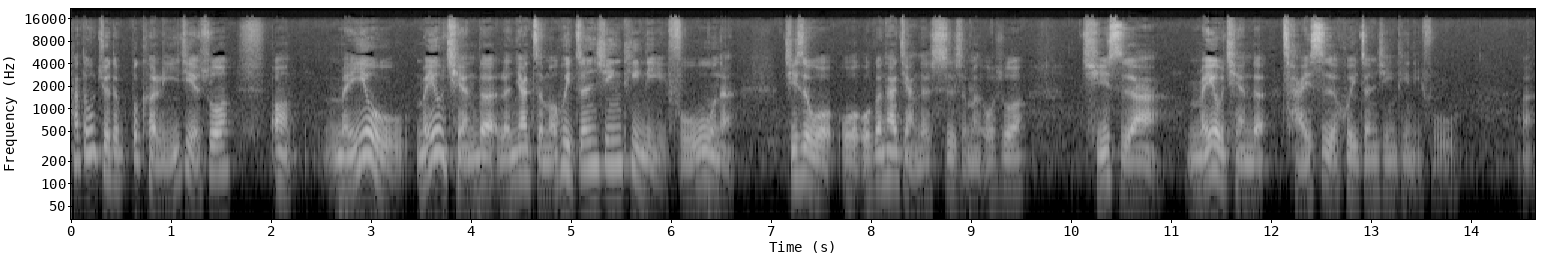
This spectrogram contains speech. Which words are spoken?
他都觉得不可理解，说，哦，没有没有钱的人家怎么会真心替你服务呢？其实我我我跟他讲的是什么？我说，其实啊，没有钱的才是会真心替你服务，啊，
